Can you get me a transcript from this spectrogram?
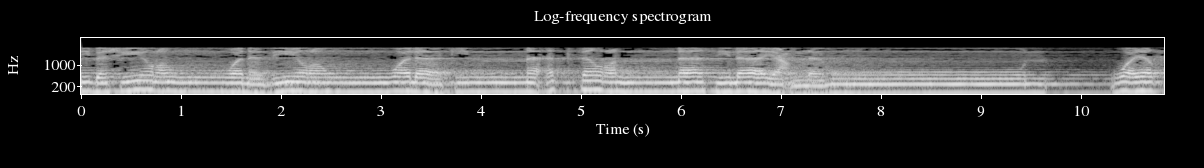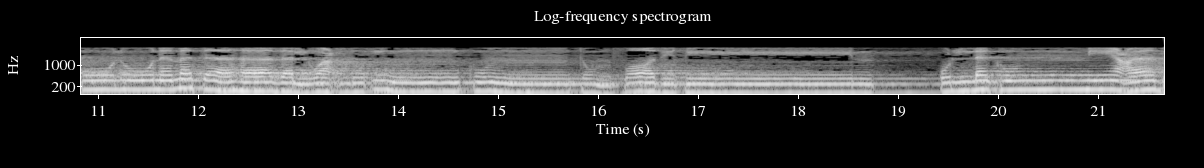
بشيرا ونذيرا ولكن أكثر الناس لا يعلمون. ويقولون متى هذا الوعد إن كنتم صادقين. قل لكم ميعاد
